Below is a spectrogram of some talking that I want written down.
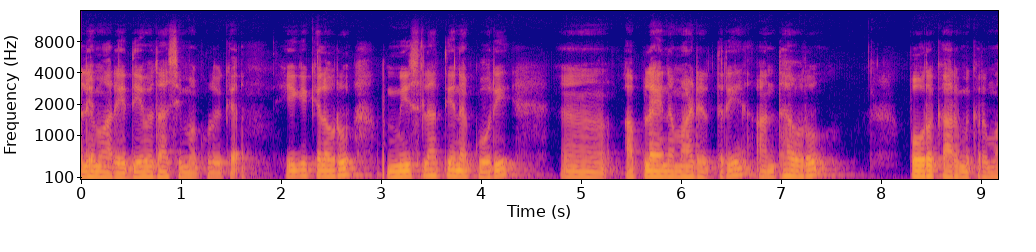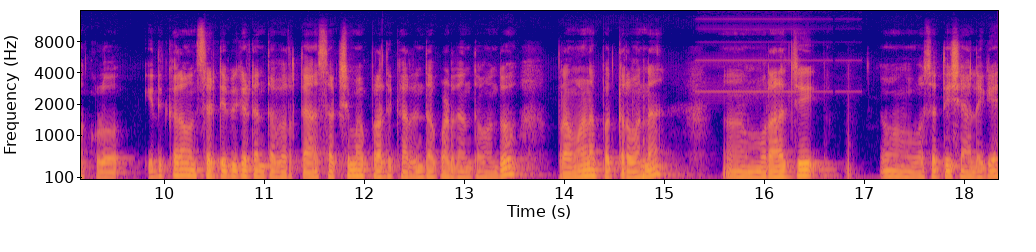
ಅಲೆಮಾರಿ, ದೇವದಾಸಿ ಮಕ್ಕಳು ಹೀಗೆ ಕೆಲವರು ಮೀಸಲಾತಿಯನ್ನು ಕೋರಿ ಅಪ್ಲೈನ ಮಾಡಿರ್ತೀರಿ. ಅಂಥವರು ಪೌರ ಕಾರ್ಮಿಕರ ಮಕ್ಕಳು ಇದಕ್ಕೆಲ್ಲ ಒಂದು ಸರ್ಟಿಫಿಕೇಟ್ ಅಂತ ಬರುತ್ತೆ. ಆ ಸಕ್ಷಮ ಪ್ರಾಧಿಕಾರದಿಂದ ಪಡೆದಂಥ ಒಂದು ಪ್ರಮಾಣ ಪತ್ರವನ್ನು ಮೊರಾರ್ಜಿ ವಸತಿ ಶಾಲೆಗೆ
